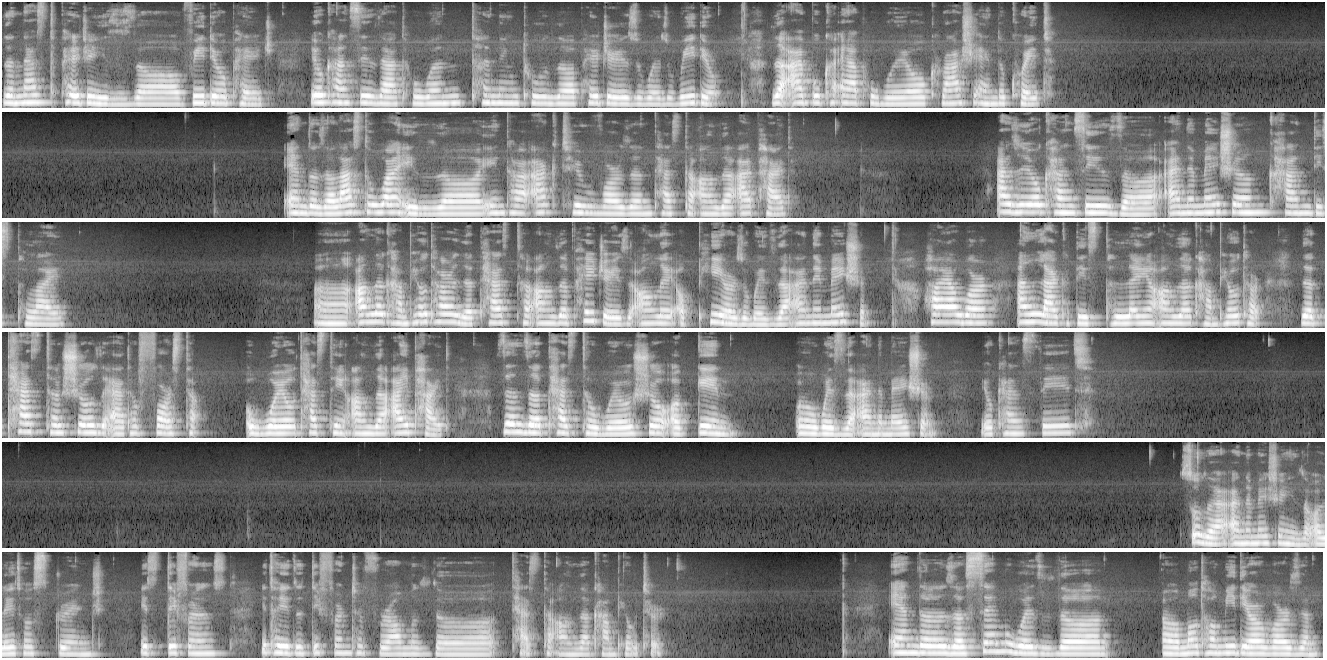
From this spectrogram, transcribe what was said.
The next page is the video page. You can see that when turning to the pages with video, the iBook app will crash and quit. And the last one is the interactive version test on the iPad. As you can see, the animation can display. Uh, on the computer, the text on the pages only appears with the animation. However, unlike displaying on the computer, the text shows at first while testing on the iPad. Then the text will show again uh, with the animation. You can see it. So the animation is a little strange. It's different. It is different from the test on the computer. And uh, the same with the uh, multimedia version.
